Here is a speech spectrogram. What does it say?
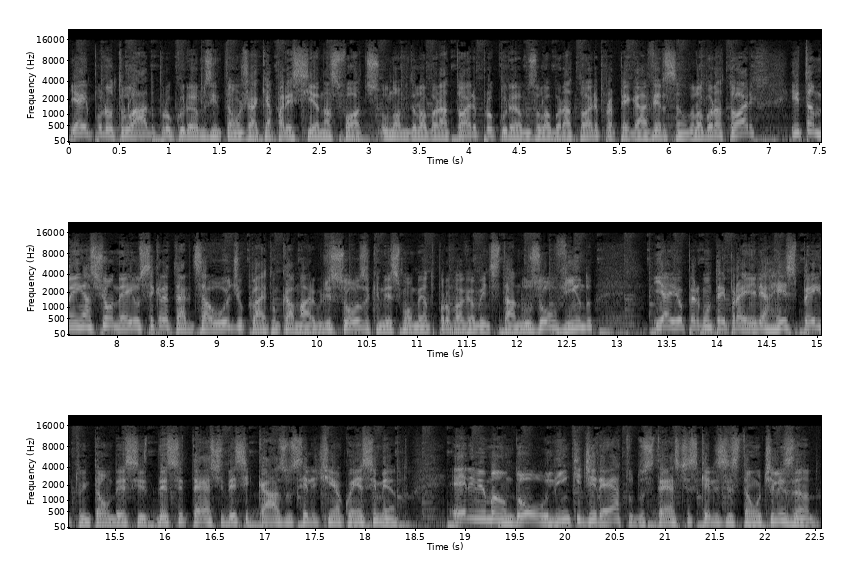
E aí, por outro lado, procuramos então, já que aparecia nas fotos o nome do laboratório, procuramos o laboratório para pegar a versão do laboratório e também acionei o secretário de saúde, o Clayton Camargo de Souza, que nesse momento provavelmente está nos ouvindo. E aí eu perguntei para ele a respeito então desse desse teste, desse caso, se ele tinha conhecimento. Ele me mandou o link direto dos testes que eles estão utilizando.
